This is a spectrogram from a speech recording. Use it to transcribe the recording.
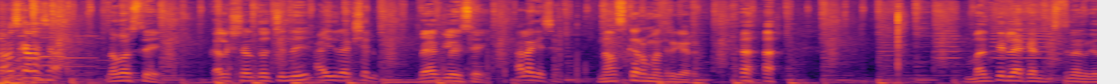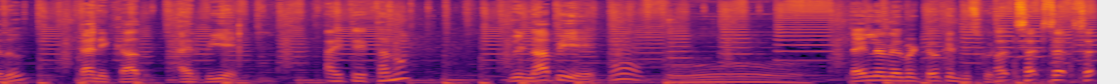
నమస్కారం సార్. నమస్తే. కలెక్షన్ ఎంత వచ్చింది? ఐదు లక్షలు. బ్యాంకులో వేసాయి అలాగే సార్. నమస్కారం మంత్రి గారు. మంత్రిలా కనిపిస్తున్నాను కదా? కానీ కాదు ఆయన పిఏ అయితే తను? వీడు నా పిఏ లైన్లో నిలబెట్టి టోకెన్ తీసుకోండి. Sir sir sir.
